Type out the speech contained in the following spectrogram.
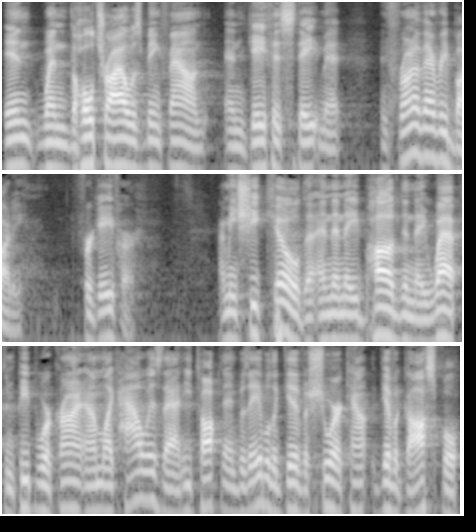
in, when the whole trial was being found, and gave his statement in front of everybody, forgave her. I mean, she killed, and then they hugged and they wept, and people were crying. And I'm like, how is that? He talked and was able to give a short account, give a gospel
